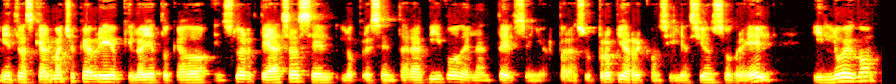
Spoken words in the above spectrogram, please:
mientras que al macho cabrío que lo haya tocado en suerte a Azazel lo presentará vivo delante del Señor para su propia reconciliación sobre él y luego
